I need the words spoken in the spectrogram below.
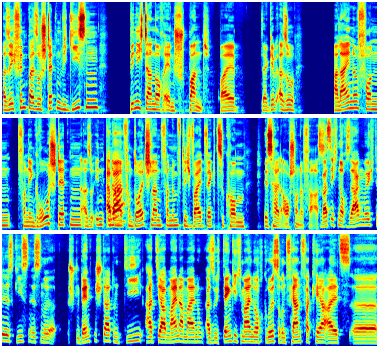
Also ich finde bei so Städten wie Gießen bin ich dann noch entspannt, weil da gibt also alleine von, von den Großstädten, also in, innerhalb von Deutschland vernünftig weit wegzukommen, ist halt auch schon eine Farce. Was ich noch sagen möchte, ist, Gießen ist eine Studentenstadt und die hat ja meiner Meinung, also ich denke ich mal noch größeren Fernverkehr als äh,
